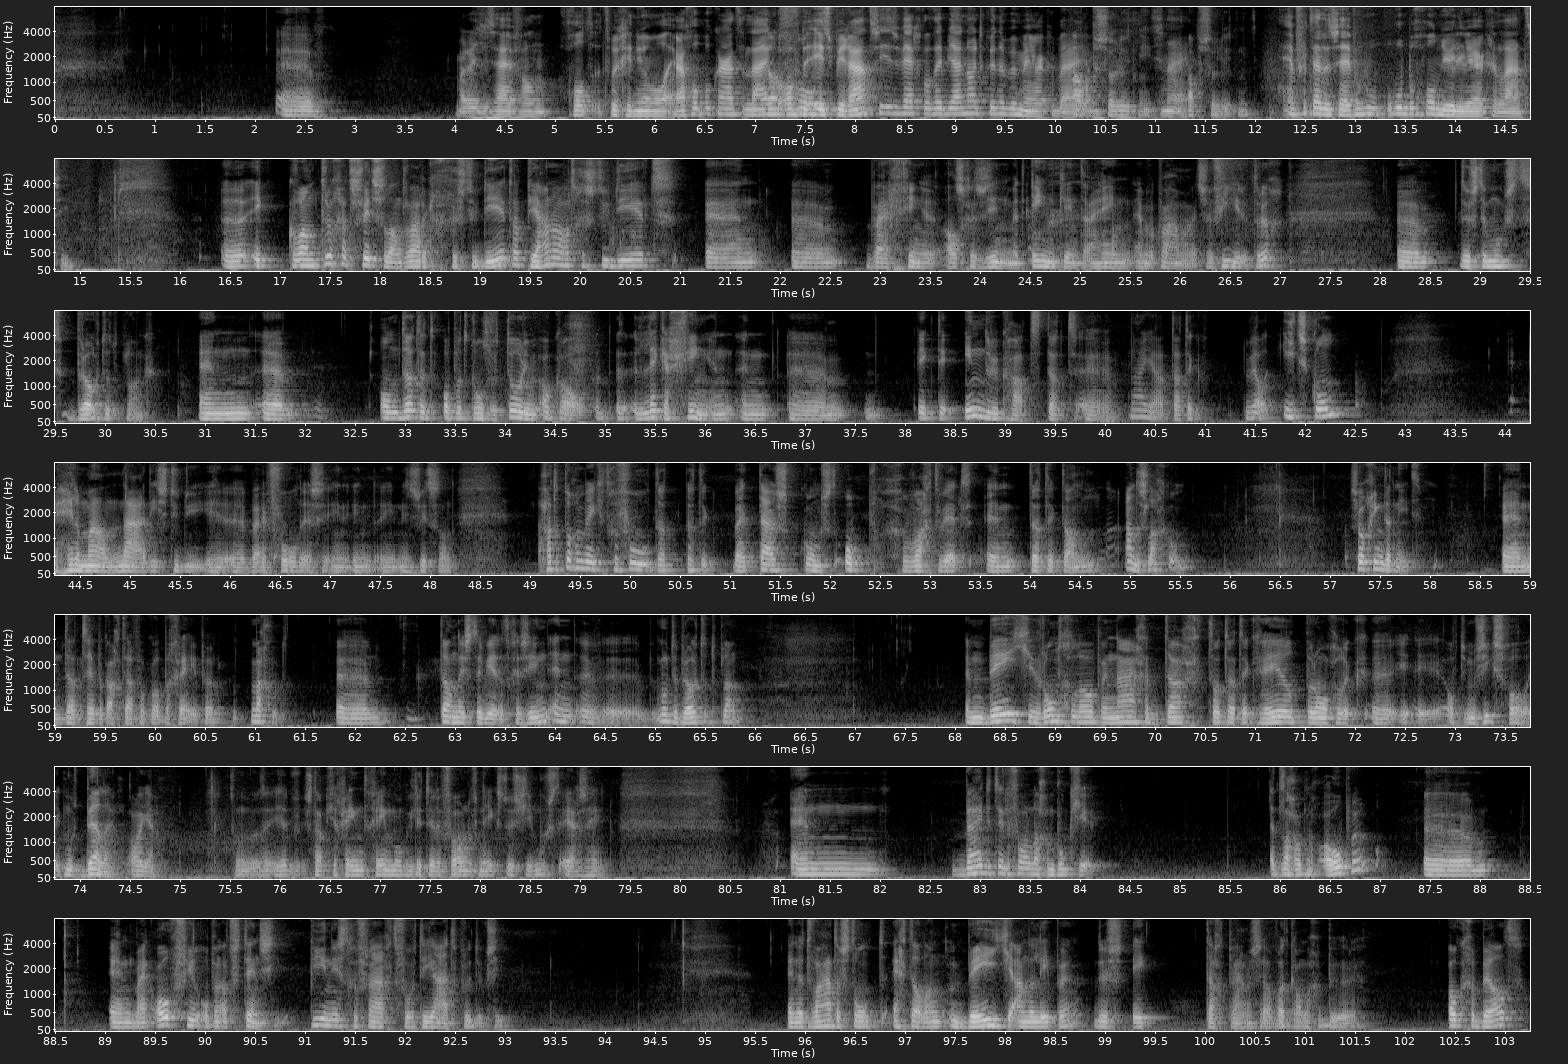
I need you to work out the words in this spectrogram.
Maar dat je zei van, god, het begint nu allemaal erg op elkaar te lijken. Dat of de inspiratie is weg, dat heb jij nooit kunnen bemerken bij absoluut niet. Nee. Absoluut niet. En vertel eens even, hoe, hoe begon jullie werkrelatie? Eh, ik kwam terug uit Zwitserland, waar ik gestudeerd had, piano had gestudeerd. En ehm, wij gingen als gezin met één kind daarheen en we kwamen met z'n vieren terug. Ehm, dus er moest brood op de plank. En ehm, omdat het op het conservatorium ook al lekker ging en, en ehm, ik de indruk had dat, eh, nou ja, dat ik wel iets kon, helemaal na die studie eh, bij Voldes in, in, in Zwitserland, had ik toch een beetje het gevoel dat, dat ik bij thuiskomst opgewacht werd en dat ik dan aan de slag kon. Zo ging dat niet. En dat heb ik achteraf ook wel begrepen. Maar goed, eh, dan is er weer het gezin en eh, eh, moet de brood op de plank. Een beetje rondgelopen en nagedacht totdat ik heel per ongeluk op de muziekschool, ik moest bellen. Oh ja, snap je, geen, geen mobiele telefoon of niks, dus je moest ergens heen. En bij de telefoon lag een boekje. Het lag ook nog open. Ehm, en mijn oog viel op een advertentie. Pianist gevraagd voor theaterproductie. En het water stond echt al een, beetje aan de lippen. Dus ik dacht bij mezelf, wat kan er gebeuren? Ook gebeld.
